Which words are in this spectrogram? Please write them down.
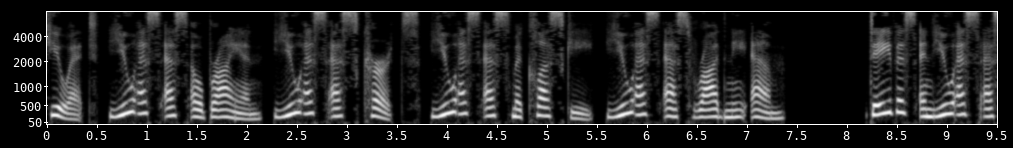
Hewitt, USS O'Brien, USS Curts, USS McClusky, USS Rodney M. Davis and USS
